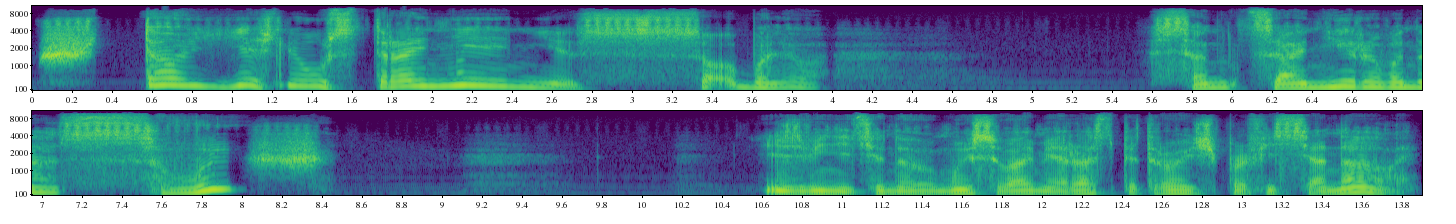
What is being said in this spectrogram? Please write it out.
Что если устранение Соболева санкционировано свыше? Извините, но мы с вами, Раст Петрович, профессионалы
